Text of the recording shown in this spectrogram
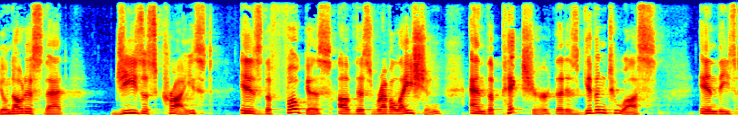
You'll notice that Jesus Christ is the focus of this revelation and the picture that is given to us in these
